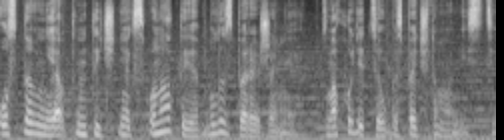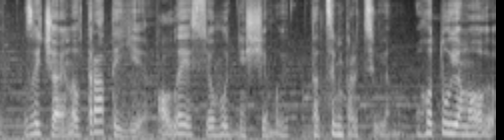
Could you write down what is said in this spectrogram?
Основні автентичні експонати були збережені, знаходяться у безпечному місці. Звичайно, втрати є, але сьогодні ще ми над цим працюємо. Готуємо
